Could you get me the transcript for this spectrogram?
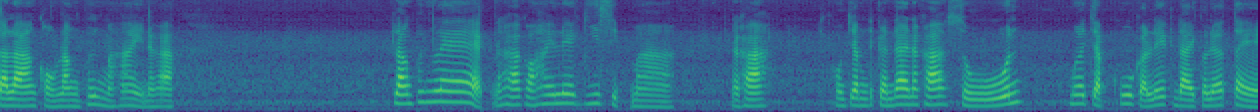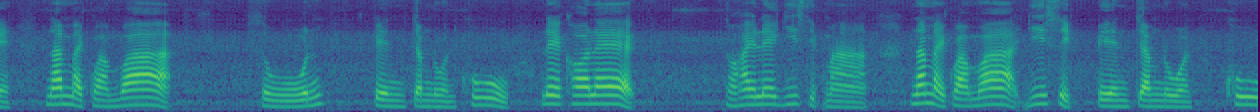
ตารางของรังพึ่งมาให้นะคะ รังพึ่งแรกนะคะเขาให้เลข 20 มานะคะ คงจำกันได้นะคะ 0 เมื่อจับคู่กับเลขใดก็แล้วแต่ นั่นหมายความว่า 0 เป็นจำนวนคู่ เลขข้อแรกเขาให้เลข 20 มา นั่นหมายความว่า 20 เป็นจำนวนคู่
